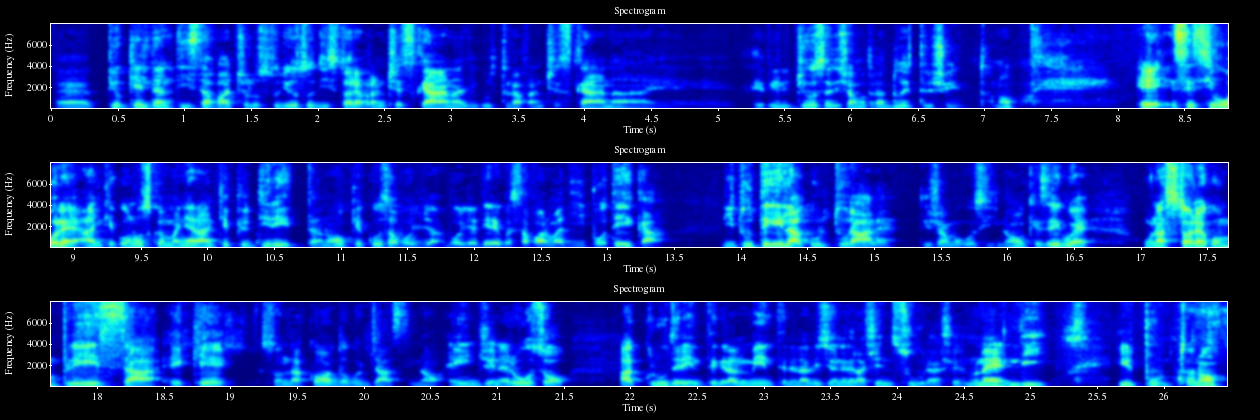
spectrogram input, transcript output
eh, più che il dantista faccio lo studioso di storia francescana, di cultura francescana e, e religiosa, diciamo tra 2 e 300, no? E se si vuole anche conosco in maniera anche più diretta, no? Che cosa voglia, voglia, dire questa forma di ipoteca, di tutela culturale, diciamo così, no? Che segue una storia complessa e che, sono d'accordo con Justin, no? È ingeneroso accludere integralmente nella visione della censura, cioè non è lì il punto, no?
